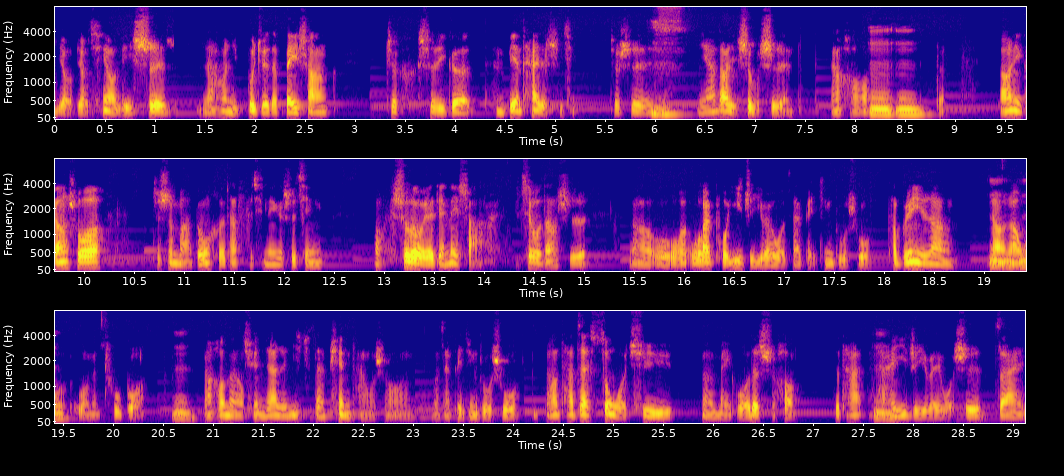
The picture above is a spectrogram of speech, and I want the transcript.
有有亲友离世，然后你不觉得悲伤，这是一个很变态的事情，就是 你丫到底是不是人？然后嗯嗯对然后你刚说就是马东和他父亲那个事情，哇，说的我有点那啥。其实我当时，呃，我我我外婆一直以为我在北京读书，她不愿意让让嗯让我嗯我们出国。嗯然后呢，全家人一直在骗她，我说哦我在北京读书。然后她在送我去呃美国的时候，就她她还嗯一直以为我是在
